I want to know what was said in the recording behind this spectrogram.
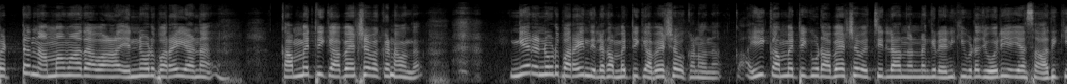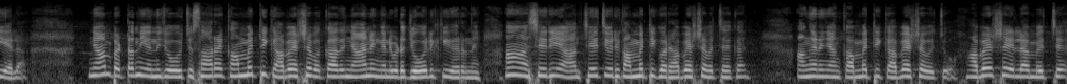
പെട്ടെന്ന് അമ്മ മാതാവ് എന്നോട് പറയുകയാണ് കമ്മിറ്റിക്ക് അപേക്ഷ വെക്കണമെന്ന്. ഇങ്ങനെ എന്നോട് പറയുന്നില്ല കമ്മിറ്റിക്ക് അപേക്ഷ വെക്കണമെന്ന്. ഈ കമ്മിറ്റിക്ക് കൂടെ അപേക്ഷ വെച്ചില്ല എന്നുണ്ടെങ്കിൽ എനിക്കിവിടെ ജോലി ചെയ്യാൻ സാധിക്കുകയില്ല. ഞാൻ പെട്ടെന്ന് എന്ന് ചോദിച്ചു സാറേ കമ്മിറ്റിക്ക് അപേക്ഷ വെക്കാതെ ഞാനിങ്ങനെ ഇവിടെ ജോലിക്ക് കയറുന്നേ? ആ ശരിയാ ചേച്ചി ഒരു കമ്മിറ്റിക്ക് ഒരു അപേക്ഷ വെച്ചേക്കാൻ. അങ്ങനെ ഞാൻ കമ്മിറ്റിക്ക് അപേക്ഷ വെച്ചു. അപേക്ഷയെല്ലാം വെച്ച്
